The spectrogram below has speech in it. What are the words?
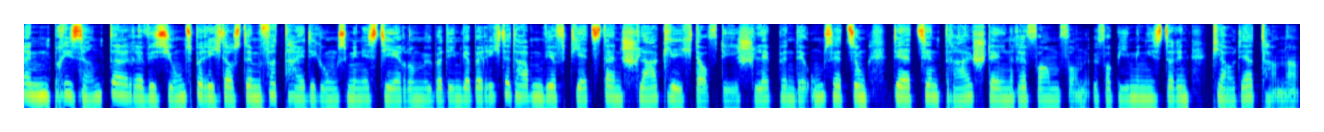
Ein brisanter Revisionsbericht aus dem Verteidigungsministerium, über den wir berichtet haben, wirft jetzt ein Schlaglicht auf die schleppende Umsetzung der Zentralstellenreform von ÖVP-Ministerin Claudia Tanner.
